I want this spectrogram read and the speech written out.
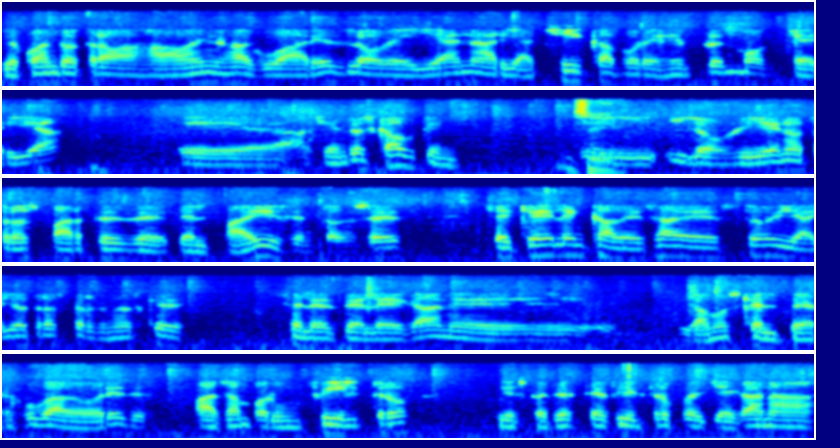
yo cuando trabajaba en Jaguares lo veía en Área Chica, por ejemplo, en Montería, eh, haciendo scouting. Sí. Y, y lo vi en otras partes de- del país. Entonces, sé que él encabeza de esto y hay otras personas que se les delegan, eh, digamos que el ver jugadores, pasan por un filtro y después de este filtro pues llegan a,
